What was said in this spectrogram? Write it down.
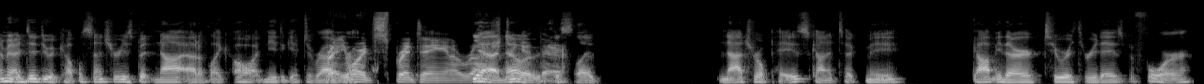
I mean, I did do a couple centuries, but not out of like, oh, I need to get to Right. You weren't sprinting in a rush Yeah, to no, it was there. just like natural pace kind of took me, got me there two or three days before.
